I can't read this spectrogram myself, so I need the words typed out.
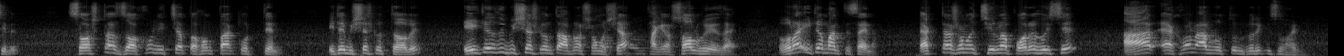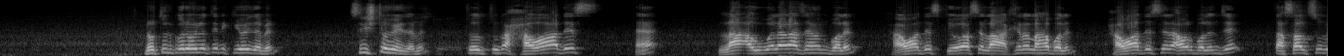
ছিলেন। স্রষ্টা যখন ইচ্ছা তখন তা করতেন। এটা বিশ্বাস করতে হবে। এইটা যদি বিশ্বাস করেন তো আপনার সমস্যা থাকে না সলভ হয়ে যায়। ওরা এটা মানতে চায় না। একটা সময় ছিল না, পরে হয়েছে, আর এখন আর নতুন করে কিছু হয় না। নতুন করে হলে তিনি কি হয়ে যাবেন? সৃষ্ট হয়ে যাবেন। তো হাওয়া দেশ হ্যাঁ? লা আউ্বালারা যেমন বলেন হাওয়া দেশ কেউ আছে, লা আখেরা লাহা বলেন। হাওয়া দেশের আবার বলেন যে, তাসালসুল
